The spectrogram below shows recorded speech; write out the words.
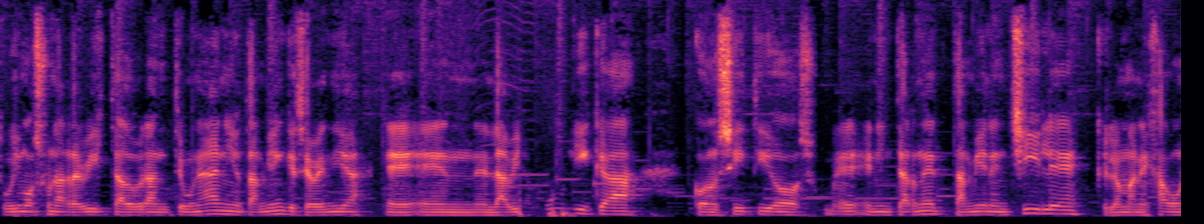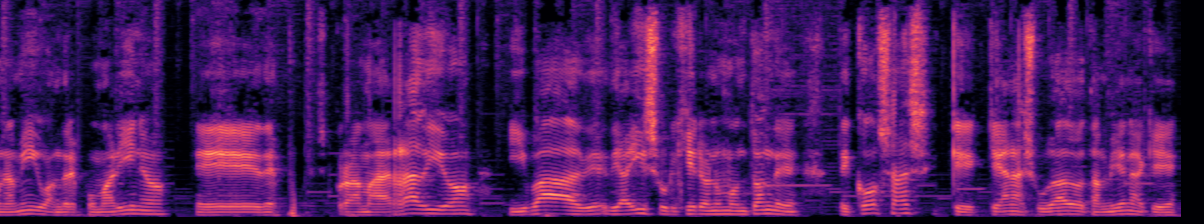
Tuvimos una revista durante un año también que se vendía eh, en la vía pública con sitios eh, en internet también en Chile, que lo manejaba un amigo, Andrés Pumarino, eh, después programa de radio, y va, de, ahí surgieron un montón de, cosas que, que, han ayudado también a que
